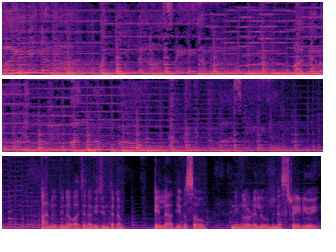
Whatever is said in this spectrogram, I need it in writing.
വൈരികളാൽ മങ്ങിയില്ല ആ സ്നേഹം. പകലോടും മങ്ങുമ്പോൾ അനുദിന വചന വിചിന്തനം എല്ലാ ദിവസവും നിങ്ങളുടെ ലൂമിനസ് റേഡിയോയിൽ.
